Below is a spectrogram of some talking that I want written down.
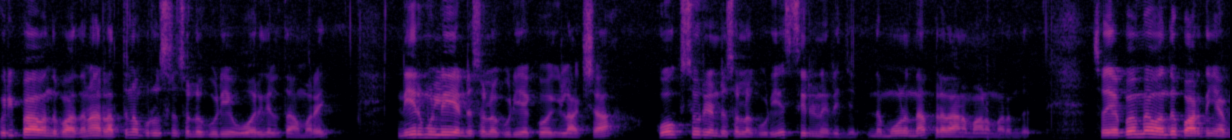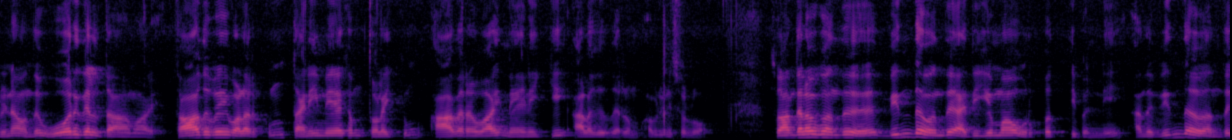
குறிப்பாக வந்து பார்த்தோன்னா ரத்ன புருஷ்னு சொல்லக்கூடிய ஓரிதழ் தாமரை நீர்முள்ளி என்று சொல்லக்கூடிய கோகிலாக்ஷா கோக்சூர் என்று சொல்லக்கூடிய சிறுநெறிஞ்சல். இந்த மூணு தான் பிரதானமான மருந்து. ஸோ எப்போவுமே வந்து பார்த்தீங்க அப்படின்னா வந்து ஓரிதழ் தாமரை தாதுவை வளர்க்கும் தனிமேகம் தொலைக்கும் ஆதரவாய் மேனிக்கு அழகு தரும் அப்படின்னு சொல்லுவோம். ஸோ அந்தளவுக்கு வந்து விந்தை வந்து அதிகமாக உற்பத்தி பண்ணி அந்த விந்தை வந்து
